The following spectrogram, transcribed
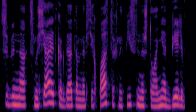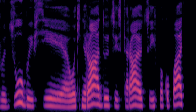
Особенно смущает, когда там на всех пастах написано, что они отбеливают зубы, и все очень радуются и стараются их покупать,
